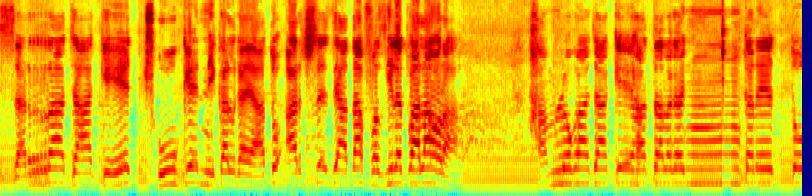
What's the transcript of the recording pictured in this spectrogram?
जर्रा जाके छू के निकल गया तो अर्श से ज़्यादा फजीलत वाला हो रहा। हम लोग आ जाके हाथ लगा करे तो।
